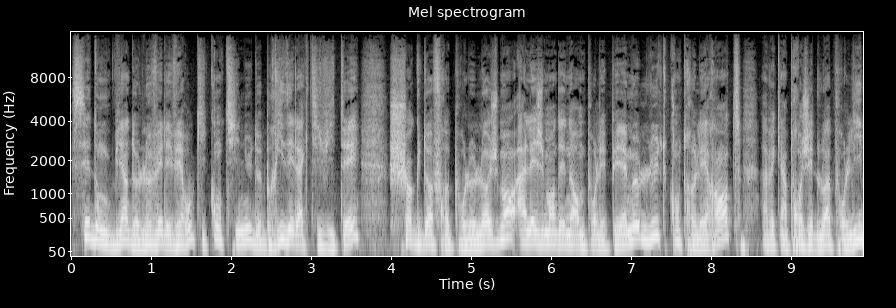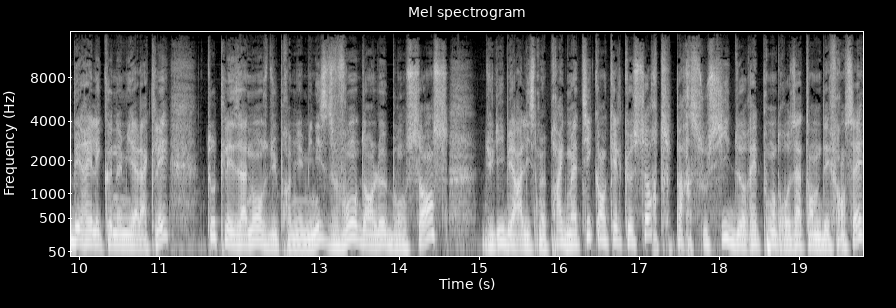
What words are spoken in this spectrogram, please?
c'est donc bien de lever les verrous qui continuent de brider l'activité. Choc d'offres pour le logement, allègement des normes pour les PME, lutte contre les rentes avec un projet de loi pour libérer l'économie à la clé toutes les annonces du Premier ministre vont dans le bon sens, du libéralisme pragmatique en quelque sorte, par souci de répondre aux attentes des Français,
